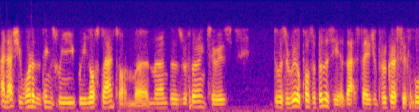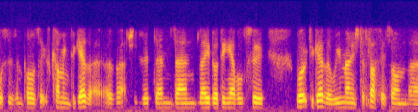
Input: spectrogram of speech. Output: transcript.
And actually, one of the things we, we lost out on, uh, Miranda was referring to, is there was a real possibility at that stage of progressive forces in politics coming together, of actually Lib Dems and Labour being able to work together. We managed to fluff it on uh,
